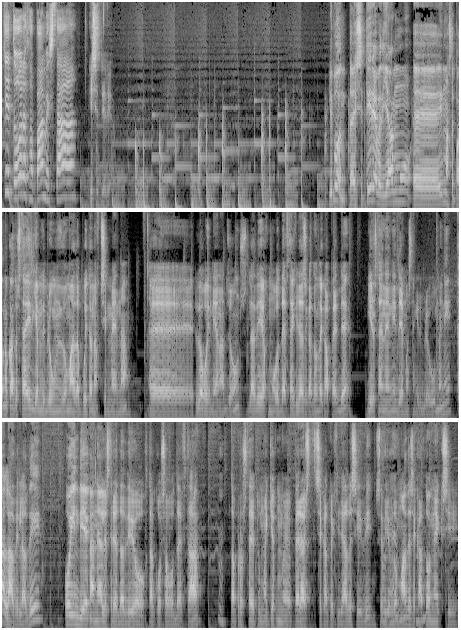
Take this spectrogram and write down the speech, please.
Και τώρα θα πάμε στα. Εισιτήρια. Λοιπόν, τα εισιτήρια, παιδιά μου, ε, είμαστε πάνω κάτω στα ίδια με την προηγούμενη εβδομάδα που ήταν αυξημένα. Ε, λόγω Indiana Jones. Δηλαδή έχουμε 87.115. Γύρω στα 90 ήμασταν και την προηγούμενη. Καλά δηλαδή. Ο Indy έκανε άλλες 32.887. Τα προσθέτουμε και έχουμε περάσει τις 100.000 ήδη σε δύο Ωραία. εβδομάδες. 106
